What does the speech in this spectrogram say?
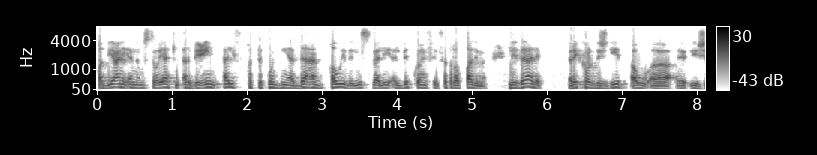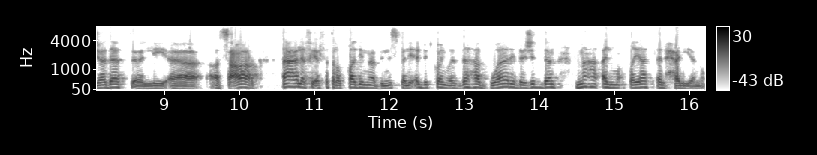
قد يعني أن مستويات ال ألف قد تكون هي دعم قوي بالنسبة للبيتكوين في الفترة القادمة. لذلك ريكورد جديد أو آه، إيجادات لأسعار أعلى في الفترة القادمة بالنسبة للبيتكوين والذهب وارده جدا مع المعطيات الحالية.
